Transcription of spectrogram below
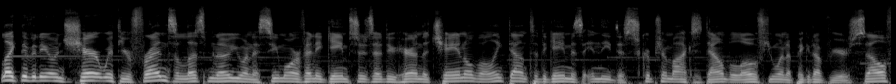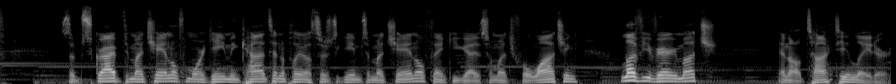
Like the video and share it with your friends and let me know you want to see more of any game series I do here on the channel. The link down to the game is in the description box down below if you want to pick it up for yourself. Subscribe to my channel for more gaming content. I play all sorts of games on my channel. Thank you guys so much for watching. Love you very much, and I'll talk to you later.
